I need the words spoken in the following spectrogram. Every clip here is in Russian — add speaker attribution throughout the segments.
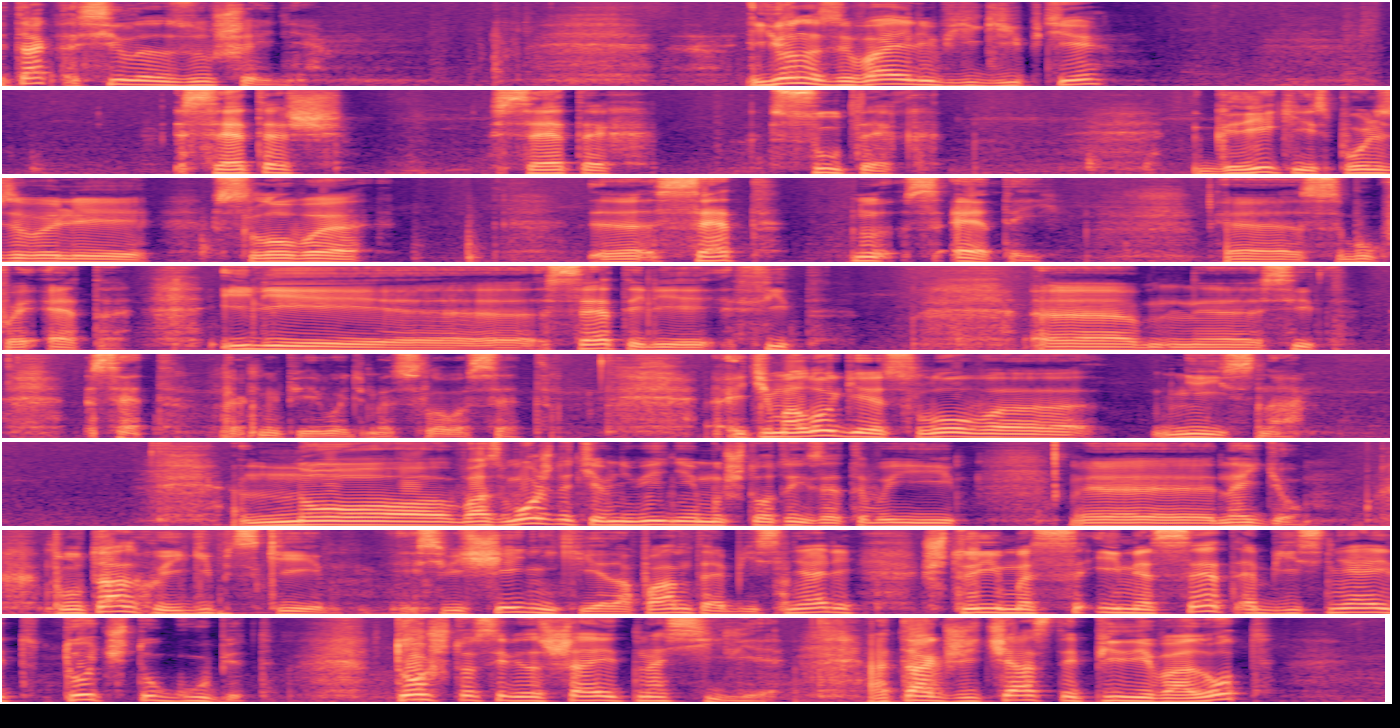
Speaker 1: Итак, сила разрушения. Ее называли в Египте Сетеш, Сетех, Сутех. Греки использовали слово э, сет, ну, с этой, э, с буквой это, или э, сет, или фит, э, сет, как мы переводим это слово сет. Этимология слова не ясна. Но, возможно, тем не менее, мы что-то из этого и э, найдем. Плутарху египетские священники, иерофанты объясняли, что имя, имя Сет объясняет то, что губит, то, что совершает насилие, а также часто переворот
